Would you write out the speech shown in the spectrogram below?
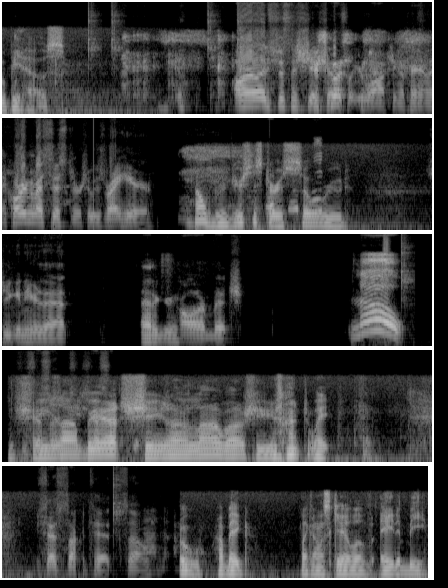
spoopy house. Or it's just a shit show. That's what you're watching, apparently. According to my sister, who's right here. How rude. Your sister is so rude. She can hear that. I'd agree. Call her a bitch. No! She's says a her- she bitch, she's a lover, she's a... Wait. She says suck a tit, so. Ooh, how big? Like on a scale of A to B.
